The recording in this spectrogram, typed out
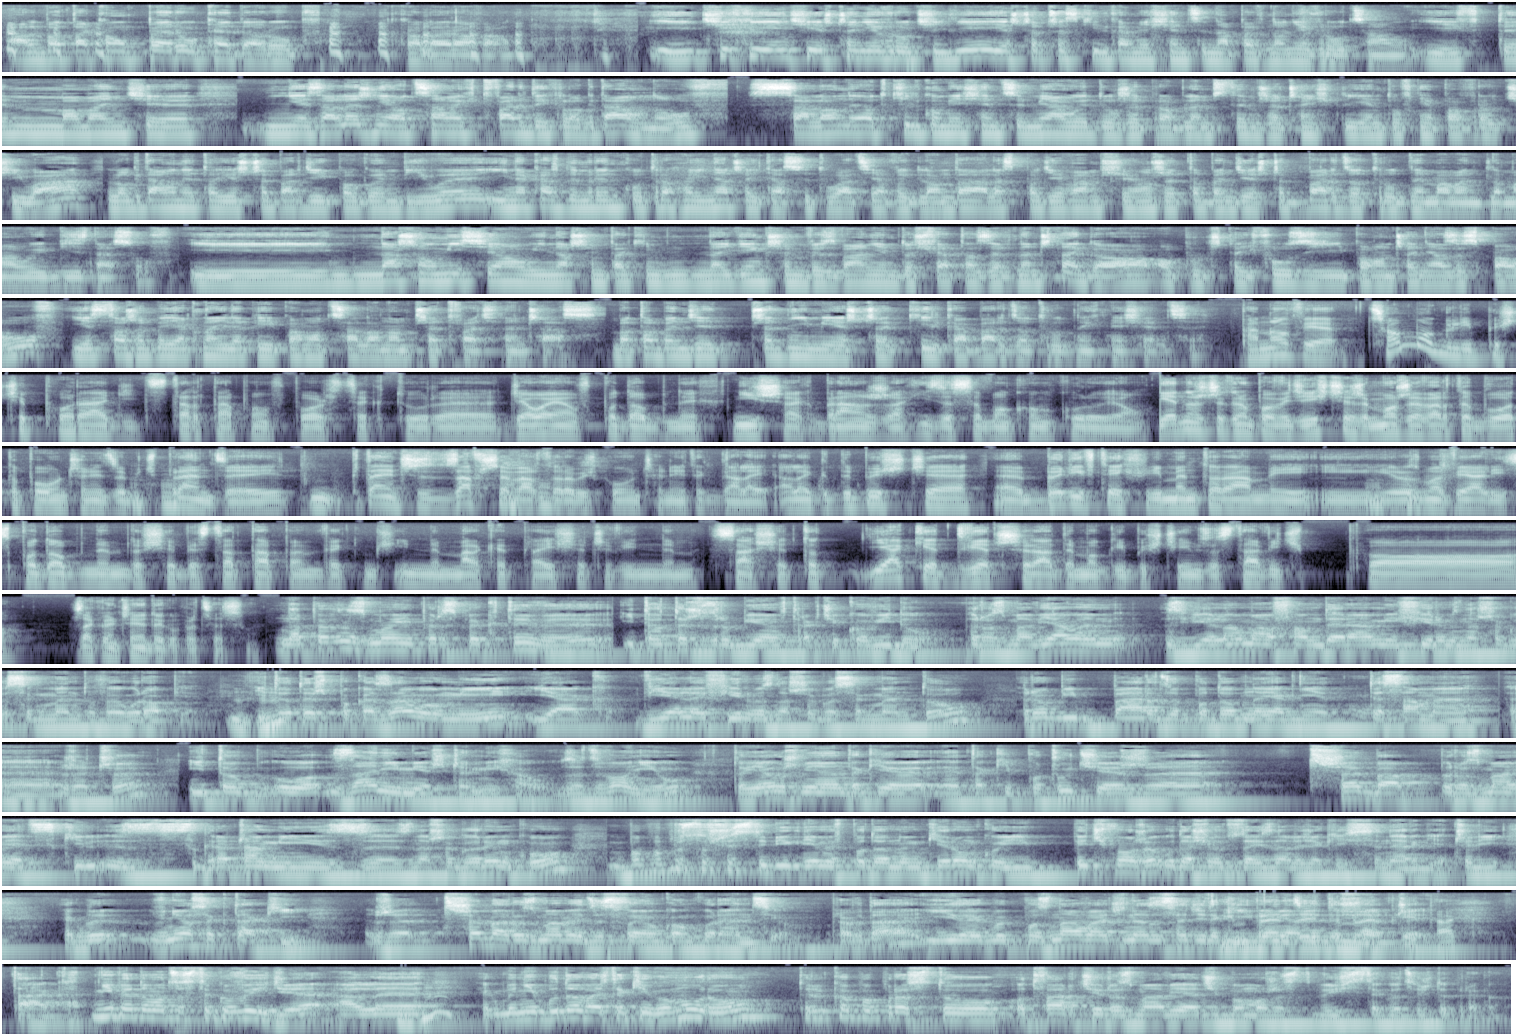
Albo taką perukę do rób kolorową. I ci klienci jeszcze nie wrócili, jeszcze przez kilka miesięcy na pewno nie wrócą. I w tym momencie, niezależnie od samych twardych lockdownów, salony od kilku miesięcy miały duży problem z tym, że część klientów nie powróciła. Lockdowny to jeszcze bardziej pogłębiły i na każdym rynku trochę inaczej ta sytuacja wygląda, ale spodziewam się, że to będzie jeszcze bardzo trudny moment dla małych biznesów. I naszą misją i naszym takim największym wyzwaniem do świata zewnętrznego, oprócz tej fuzji i połączenia zespołów, jest to, żeby jak najlepiej pomóc salonom przetrwać ten czas, bo to będzie przed nimi jeszcze kilka bardzo trudnych miesięcy. Panowie, co moglibyście poradzić startupom w Polsce, które działają w podobnych niszach, branżach i ze sobą konkurują? Jedną rzecz, którą powiedzieliście, że może warto było to połączenie zrobić prędzej. Pytanie, czy zawsze warto robić połączenie i tak dalej, ale gdybyście e, byli w tej chwili mentorami i rozmawiali z podobnym do siebie startupem w jakimś innym marketplace czy w innym SaaSie, to jakie dwie, trzy rady moglibyście im zostawić po zakończeniu tego procesu? Na pewno z mojej perspektywy, i to też zrobiłem w trakcie COVID-u, rozmawiałem z wieloma founderami firm z naszego segmentu w Europie. Mhm. I to też pokazało mi, jak wiele firm z naszego segmentu robi bardzo podobne, jak nie te same e, rzeczy. I to było zanim jeszcze Michał zadzwonił, to ja już miałem takie, e, takie poczucie, że trzeba rozmawiać z, z graczami z, z, naszego rynku, bo po prostu wszyscy biegniemy w podobnym kierunku i być może uda się tutaj znaleźć jakieś synergie. Czyli jakby wniosek taki, że trzeba rozmawiać ze swoją konkurencją, prawda? I jakby poznawać na zasadzie takiej wymiany doświadczeń. Tak? Tak, nie wiadomo co z tego wyjdzie, ale mhm. jakby nie budować takiego muru, tylko po prostu otwarcie rozmawiać, bo może wyjść z tego coś dobrego.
